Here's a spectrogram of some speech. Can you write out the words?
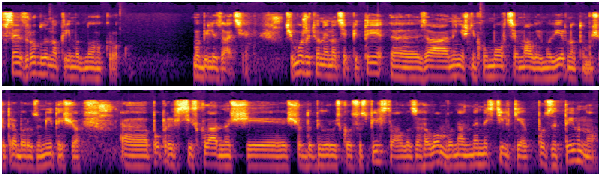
Все зроблено крім одного кроку. Мобілізація. Чи можуть вони на це піти Е, за нинішніх умов? Це мало ймовірно, тому що треба розуміти, що, е, попри всі складнощі щодо білоруського суспільства, але загалом вона не настільки позитивно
